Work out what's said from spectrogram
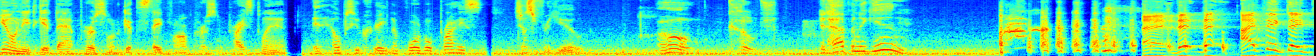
you don't need to get that personal to get the State Farm personal price plan. It helps you create an affordable price just for you. Oh, Coach, it happened again. Hey, that, that, I think they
